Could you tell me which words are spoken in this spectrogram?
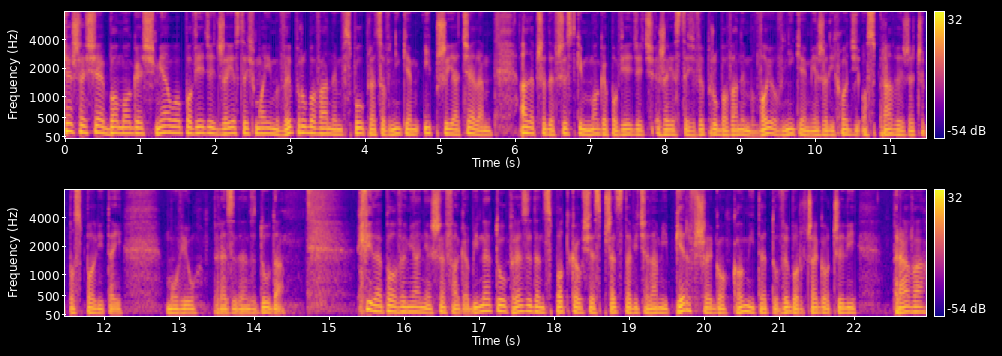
Cieszę się, bo mogę śmiało powiedzieć, że jesteś moim wypróbowanym współpracownikiem i przyjacielem, ale przede wszystkim mogę powiedzieć, że jesteś wypróbowanym wojownikiem, jeżeli chodzi o sprawy Rzeczypospolitej, mówił prezydent Duda. Chwilę po wymianie szefa gabinetu prezydent spotkał się z przedstawicielami pierwszego komitetu wyborczego, czyli Prawa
